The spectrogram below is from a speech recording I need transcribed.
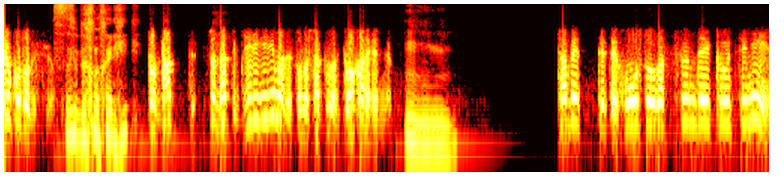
いうことですよ。すごい。そうだってそれだってギリギリまでその尺が分かれへんねん。うんうん喋ってて放送が進んでいくうちに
